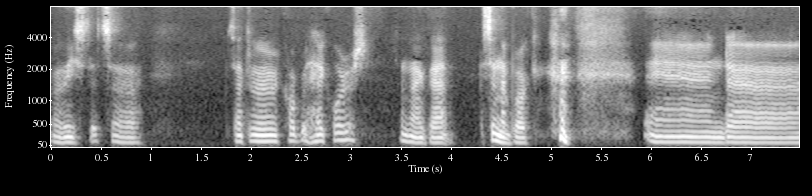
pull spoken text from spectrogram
Or at least it's uh, is that the corporate headquarters? Something like that. It's in the book. and uh,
